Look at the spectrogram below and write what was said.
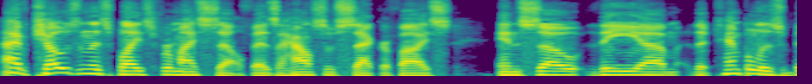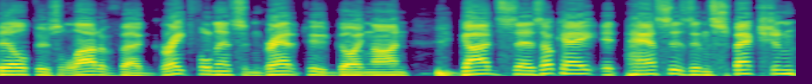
I have chosen this place for myself as a house of sacrifice. And so the um, the temple is built. There's a lot of uh, gratefulness and gratitude going on. God says, "Okay, it passes inspection.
